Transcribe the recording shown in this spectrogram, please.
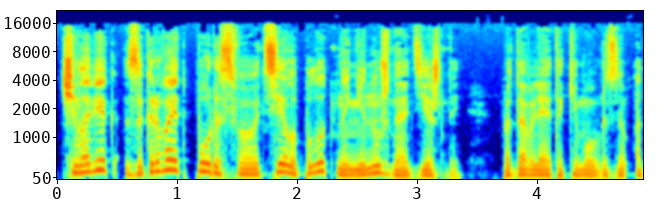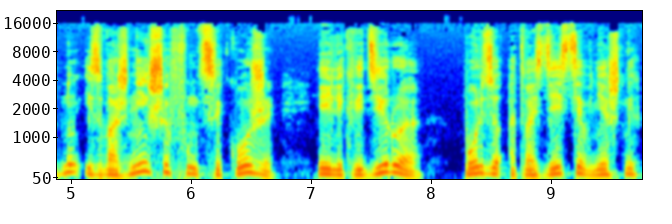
Человек закрывает поры своего тела плотной ненужной одеждой, подавляя таким образом одну из важнейших функций кожи и ликвидируя пользу от воздействия внешних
